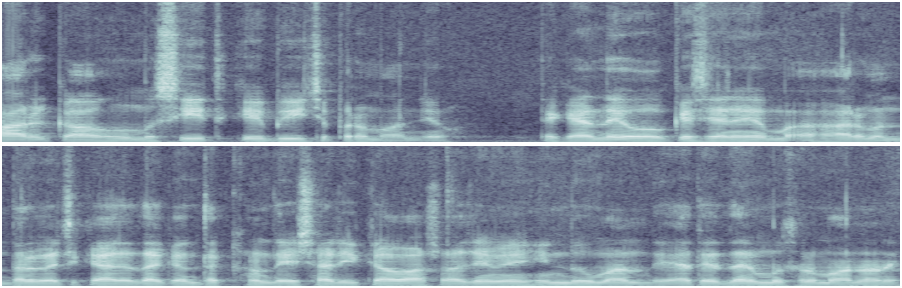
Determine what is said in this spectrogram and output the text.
ਹਰ ਕਾਹੂ ਮਸਜਿਦ ਕੇ ਵਿੱਚ ਪਰਮਾਨਿਓ ਤੇ ਕਹਿੰਦੇ, ਉਹ ਕਿਸੇ ਨੇ ਹਰ ਮੰਦਰ ਵਿੱਚ ਕਹਿ ਦਿੱਤਾ ਕਿ ਦੱਖਣ ਦੇਸ਼ ਹਰੀਕਾ ਵਾਸਾ ਜਿਵੇਂ ਹਿੰਦੂ ਮੰਨਦੇ ਆ ਤੇ ਇਦਾਂ ਮੁਸਲਮਾਨਾਂ ਨੇ।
